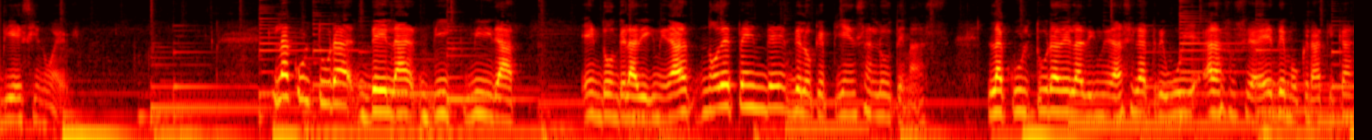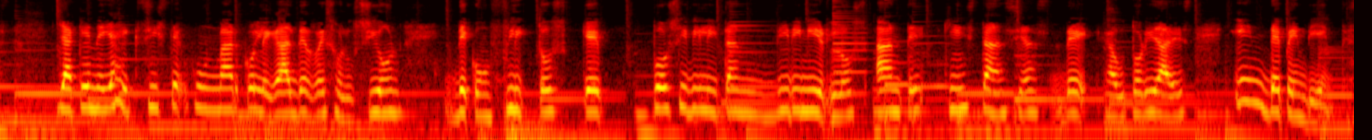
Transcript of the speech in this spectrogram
XIX. La cultura de la dignidad, en donde la dignidad no depende de lo que piensan los demás la cultura de la dignidad se le atribuye a las sociedades democráticas, ya que en ellas existe un marco legal de resolución de conflictos que posibilitan dirimirlos ante instancias de autoridades independientes.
